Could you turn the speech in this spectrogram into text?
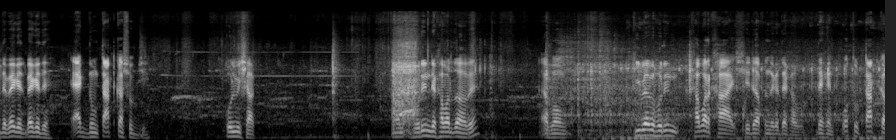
ব্যাগে দে, ব্যাগে ব্যাগে দে। একদম টাটকা সবজি, কলমি শাক। এখন হরিণে খাবার দেওয়া হবে এবং কীভাবে হরিণ খাবার খায় সেটা আপনাদেরকে দেখাবো। দেখেন কত টাটকা,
